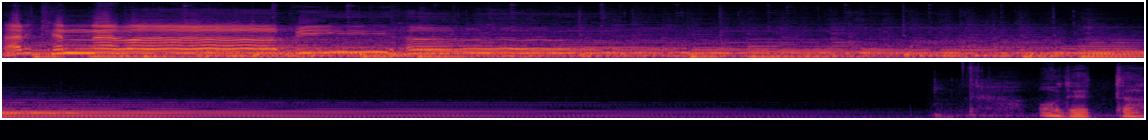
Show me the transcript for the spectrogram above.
erken never be heard. Odetta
